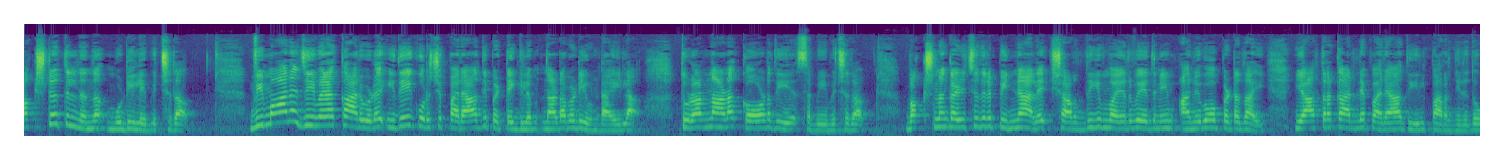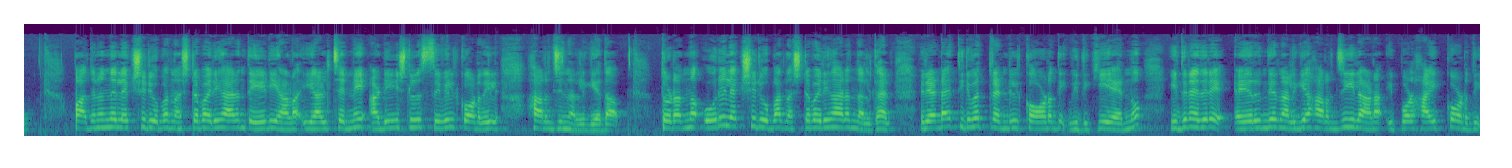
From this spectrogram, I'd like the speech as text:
ഭക്ഷണത്തിൽ നിന്ന് മുടി ലഭിച്ചത്. വിമാന ജീവനക്കാരോട് ഇതേക്കുറിച്ച് പരാതിപ്പെട്ടെങ്കിലും നടപടിയുണ്ടായില്ല. തുടർന്നാണ് കോടതിയെ സമീപിച്ചത്. ഭക്ഷണം കഴിച്ചതിന് പിന്നാലെ ഛർദിയും വയറുവേദനയും അനുഭവപ്പെട്ടതായി യാത്രക്കാരന്റെ പരാതിയിൽ പറഞ്ഞിരുന്നു. പതിനൊന്ന് ലക്ഷം രൂപ നഷ്ടപരിഹാരം തേടിയാണ് ഇയാൾ ചെന്നൈ അഡീഷണൽ സിവിൽ കോടതിയിൽ ഹർജി നൽകിയത്. തുടർന്ന് ഒരു ലക്ഷം രൂപ നഷ്ടപരിഹാരം നൽകാൻ രണ്ടായിരത്തി ഇരുപത്തിരണ്ടിൽ കോടതി വിധിക്കുകയായിരുന്നു. ഇതിനെതിരെ എയർ ഇന്ത്യ നൽകിയ ഹർജിയിലാണ് ഇപ്പോൾ ഹൈക്കോടതി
